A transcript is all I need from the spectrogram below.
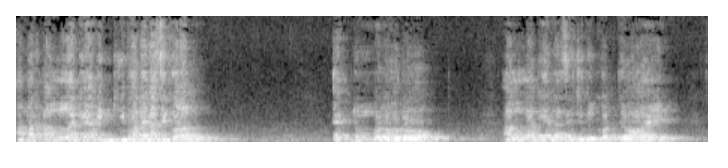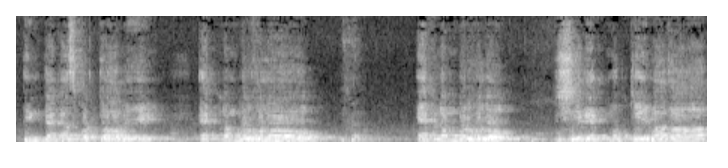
আমার আল্লাহকে আমি কীভাবে রাজি করাবো? এক নম্বর হলো, আল্লাহকে রাজি যদি করতে হয় তিনটা কাজ করতে হবে। এক নম্বর হলো, এক নম্বর হলো সেরেক মুক্ত ইবাদত।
